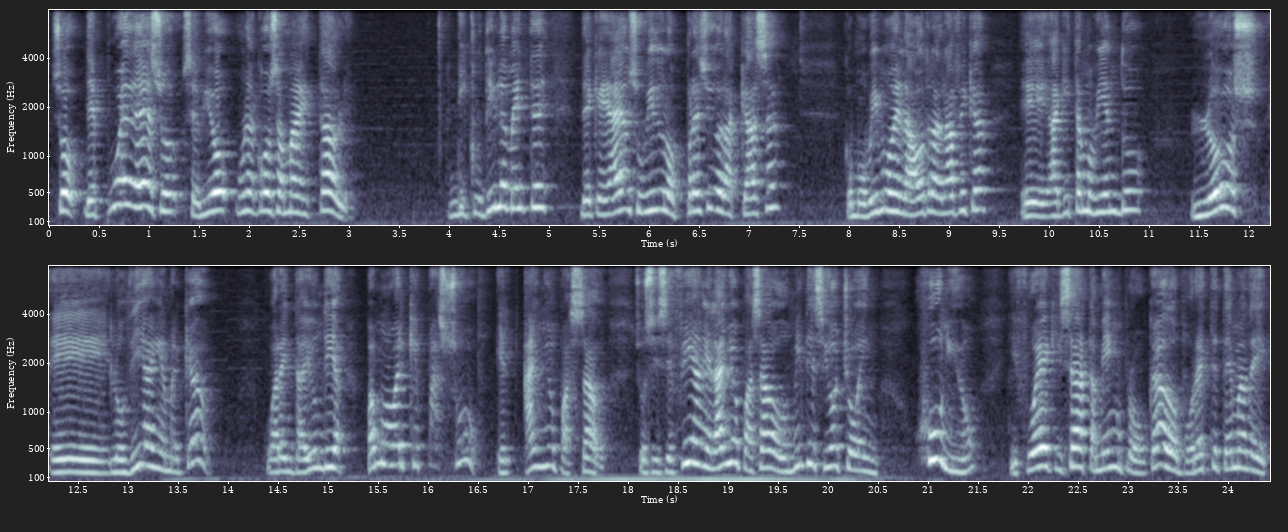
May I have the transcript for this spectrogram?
So, después de eso se vio una cosa más estable. Indiscutiblemente de que hayan subido los precios de las casas, como vimos en la otra gráfica, eh, aquí estamos viendo los, eh, los días en el mercado. 41 días. Vamos a ver qué pasó el año pasado. So, si se fijan, el año pasado, 2018, en junio, y fue quizás también provocado por este tema de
